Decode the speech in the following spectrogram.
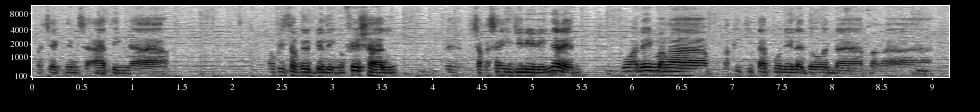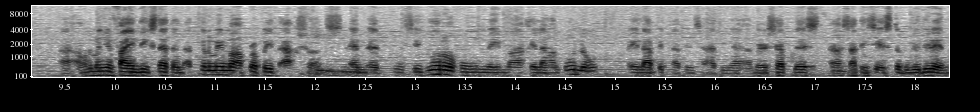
ipacheck din sa ating ah, Office of the Building Official eh, saka sa engineering na rin kung ano yung mga makikita po nila doon na mga ah, ano naman yung findings natin at kung ano may mga appropriate actions and, and kung siguro kung may mga kailangan tulong ay lapit natin sa ating uh, Mayor's Help Desk, ah, sa ating CSWD rin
